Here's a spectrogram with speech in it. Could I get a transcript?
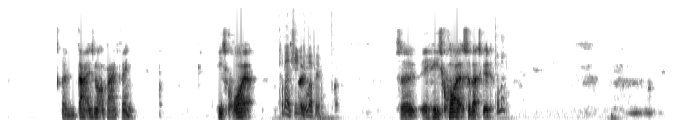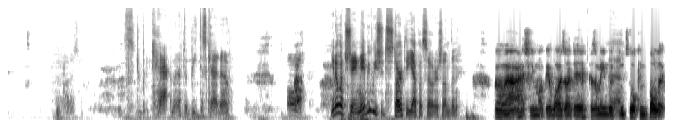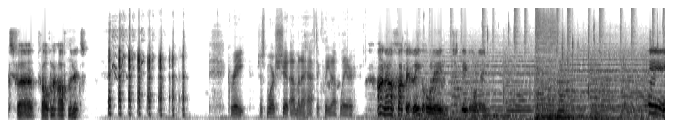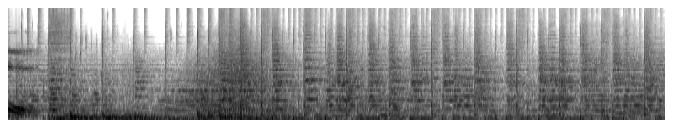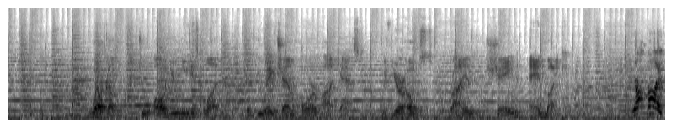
and that is not a bad thing. He's quiet, Come on, Chini, come up here. so he's quiet, so that's good. Come on. Stupid cat. I'm gonna have to beat this cat now. Oh. oh. You know what, Shane? Maybe we should start the episode or something. Oh, that actually might be a wise idea because I mean we've Yeah. been talking bollocks for 12 and a half minutes. Great. Just more shit I'm gonna have to clean up later. Oh no, fuck it, leave it all in. Just leave it all in. Hey! UHM Horror Podcast, with your hosts, Ryan, Shane, and Mike. Not Mike!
